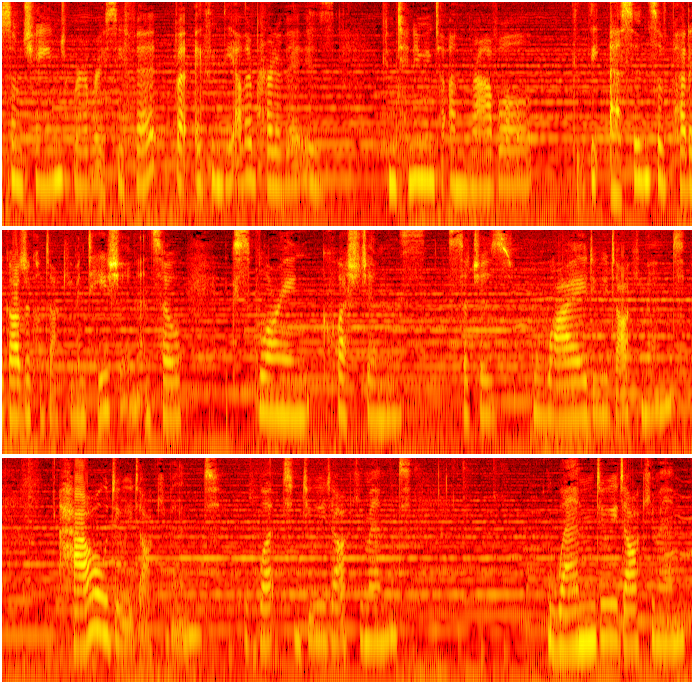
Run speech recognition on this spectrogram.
some change wherever I see fit. But I think the other part of it is continuing to unravel the essence of pedagogical documentation. And so, exploring questions such as why do we document? How do we document? What do we document? When do we document?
